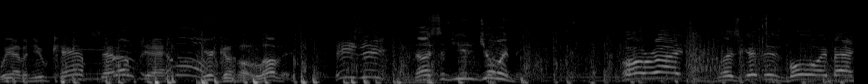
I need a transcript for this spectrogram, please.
We have a new camp set up, Jack. You're gonna love it. Easy. Nice of you to join me. All right, let's get this boy back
